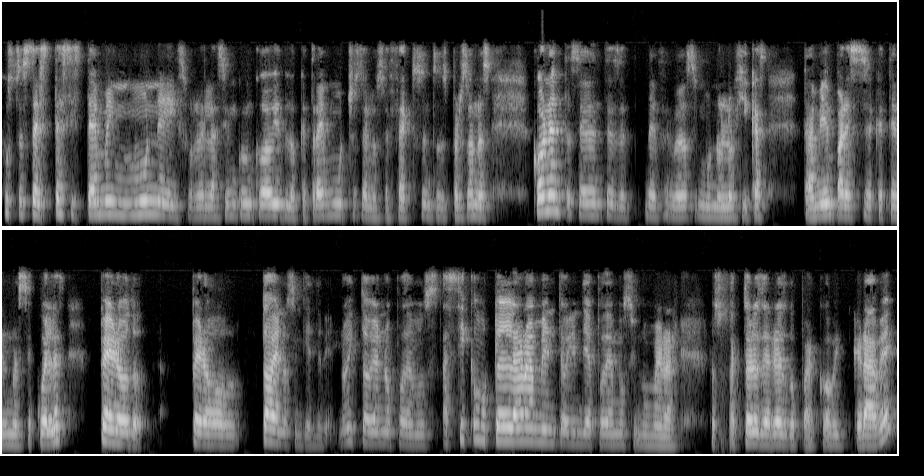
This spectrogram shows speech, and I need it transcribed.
justo este, este sistema inmune y su relación con COVID lo que trae muchos de los efectos. Entonces, personas con antecedentes de, de enfermedades inmunológicas también parece ser que tienen más secuelas, pero, pero todavía no se entiende bien, ¿no? Y todavía no podemos, así como claramente hoy en día podemos enumerar los factores de riesgo para COVID grave,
